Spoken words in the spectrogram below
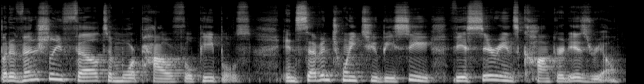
but eventually fell to more powerful peoples. In 722 BC, the Assyrians conquered Israel.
